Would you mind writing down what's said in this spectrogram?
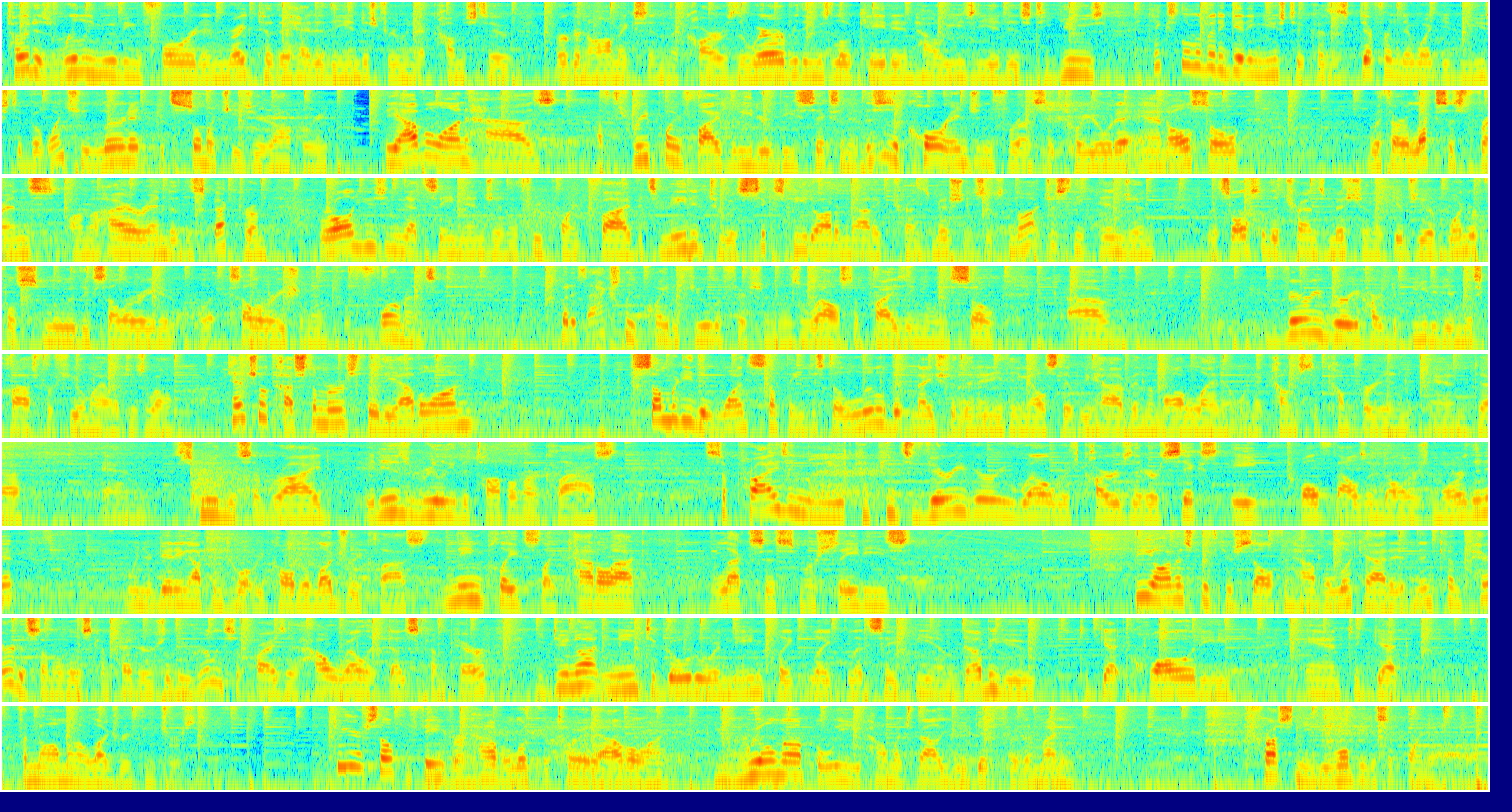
Toyota is really moving forward and right to the head of the industry when it comes to ergonomics in the cars, the where everything is located and how easy it is to use. It takes a little bit of getting used to because it's different than what you'd be used to, but once you learn it, it's so much easier to operate. The Avalon has a 3.5 liter V6 in it. This is a core engine for us at Toyota and also with our Lexus friends on the higher end of the spectrum, we're all using that same engine, a 3.5. It's mated to a six-speed automatic transmission, so it's not just the engine, but it's also the transmission that gives you a wonderful smooth acceleration and performance. But it's actually quite a fuel efficient as well, surprisingly so. Um, very, very hard to beat it in this class for fuel mileage as well. Potential customers for the Avalon somebody that wants something just a little bit nicer than anything else that we have in the model lineup when it comes to comfort and, and, uh, and smoothness of ride. It is really the top of our class. Surprisingly, it competes very, very well with cars that are six, eight, twelve thousand dollars more than it. When you're getting up into what we call the luxury class, nameplates like Cadillac, Lexus, Mercedes, be honest with yourself and have a look at it and then compare to some of those competitors. You'll be really surprised at how well it does compare. You do not need to go to a nameplate like, let's say, BMW to get quality and to get phenomenal luxury features. Do yourself a favor and have a look at the Toyota Avalon. You will not believe how much value you get for the money. Trust me, you won't be disappointed.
